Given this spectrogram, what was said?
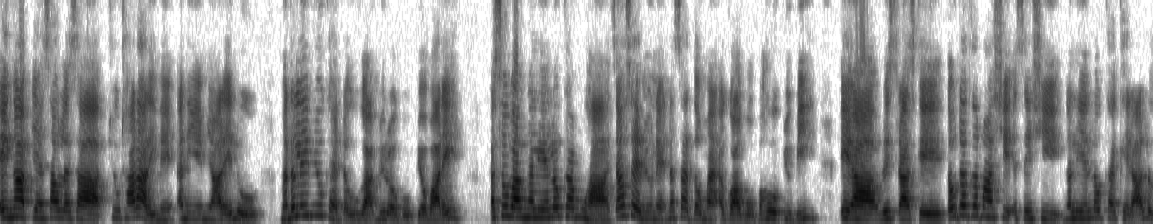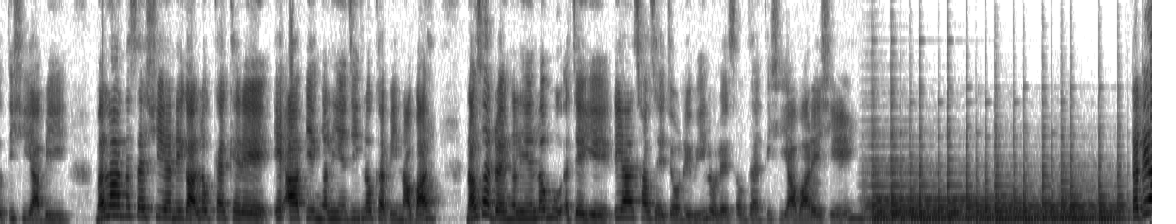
အိမ်ကပြန်ဆောက်လက်စဖြူထားတာတွေနဲ့အန္တရာယ်များတယ်လို့မန္တလေးမြို့ခံတအူးကမြို့တော်ကိုပြောပါတယ်အဆိုပါငလျင်လောက်ခတ်မှုဟာကြောက်ဆယ်မြို့နယ်23မိုင်အကွာကိုဗဟိုပြုပြီး AR Richter scale 3.8အဆင့်ရှိငလျင်လောက်ခတ်ခဲ့တာလို့သိရှိရပြီးမလ28ရက်နေ့ကလောက်ခတ်ခဲ့တဲ့ AR ပြင်းငလျင်ကြီးလောက်ခတ်ပြီးနောက်ပိုင်းနောက်ဆက်တွဲငလျင်လှုပ်မှုအကြိမ်ရေ160ကျော်နေပြီလို့လည်းစုံစမ်းသိရှိရပါတယ်ရှင်။ တတိယ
